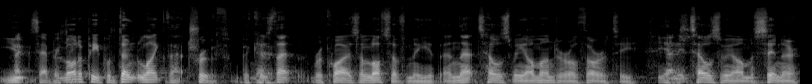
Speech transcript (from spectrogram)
you, a lot of people don't like that truth because No. that requires a lot of me, and that tells me I'm under authority, and it tells me I'm a sinner.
